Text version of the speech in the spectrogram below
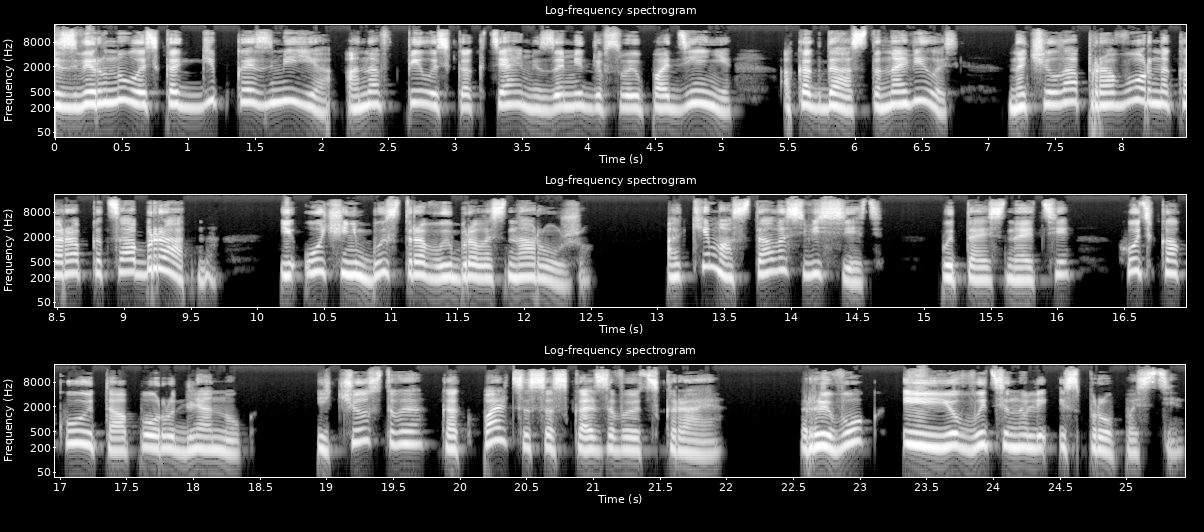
Извернулась, как гибкая змея, она впилась когтями, замедлив свое падение, а когда остановилась, начала проворно карабкаться обратно и очень быстро выбралась наружу. А Ким осталась висеть, пытаясь найти хоть какую-то опору для ног и чувствуя, как пальцы соскальзывают с края. Рывок, и ее вытянули из пропасти.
